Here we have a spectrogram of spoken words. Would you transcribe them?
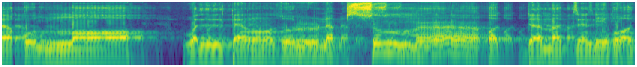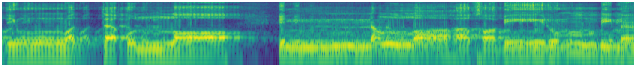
তাকুল্লাহ ولتنظر نفس ما قدمت لغد واتقوا الله إن الله خبير بما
